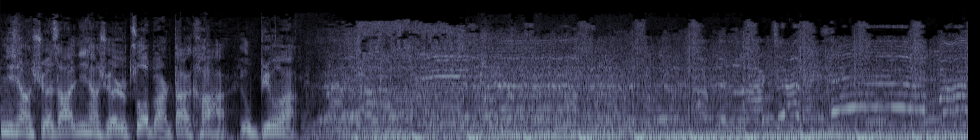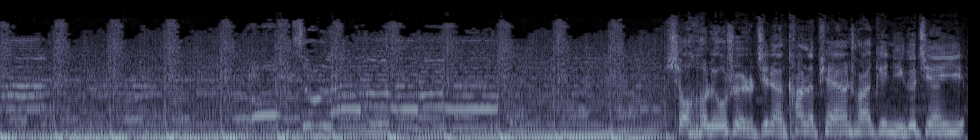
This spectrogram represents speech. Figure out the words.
你想学啥？你想学着坐班打卡？有病啊！小河流水是，今天看了片言传，给你一个建议：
